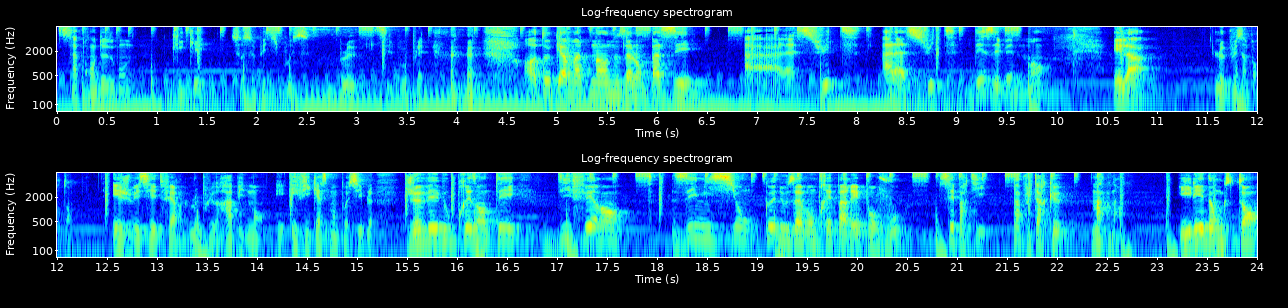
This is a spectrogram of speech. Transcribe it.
ça prend deux secondes. Cliquez sur ce petit pouce bleu s'il vous plaît. en tout cas maintenant nous allons passer à la suite, à la suite des événements. Et là, le plus important et je vais essayer de faire le plus rapidement et efficacement possible. Je vais vous présenter différentes émissions que nous avons préparées pour vous. C'est parti, pas plus tard que maintenant. Il est donc temps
